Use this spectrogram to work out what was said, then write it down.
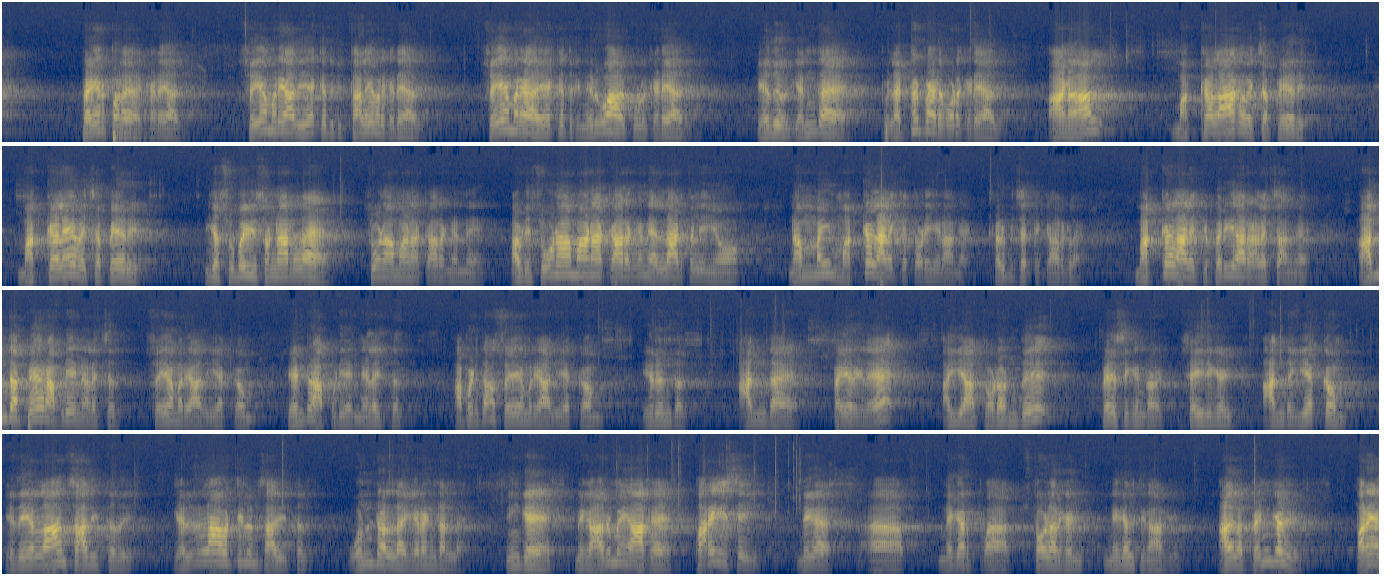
பெயர் பல கிடையாது. சுயமரியாதை இயக்கத்துக்கு தலைவர் கிடையாது. சுயமரியாதை இயக்கத்துக்கு நிர்வாக குழு கிடையாது. எது எந்த லெட்டர் பேடு கூட கிடையாது. ஆனால் மக்களாக வச்ச பேரு மக்களே வச்ச பேரு. இங்க சுபவி சொன்னார்ல சூனாமானாக்காரங்கன்னு. அப்படி சூனாமானாக்காரங்கன்னு எல்லா இடத்துலையும் நம்மை மக்கள் அழைக்க தொடங்கினாங்க கருப்பு சட்டைக்காரர்களை. மக்கள் அழைக்க பெரியார் அழைச்சாங்க. அந்த பேர் அப்படியே நிலைச்சது. சுயமரியாதை இயக்கம் என்று அப்படியே நிலைத்தது. அப்படித்தான் சுயமரியாதை இயக்கம் இருந்தது. அந்த பெயரிலே ஐயா தொடர்ந்து பேசுகின்ற செய்திகள் அந்த இயக்கம் எதையெல்லாம் சாதித்தது எல்லாவற்றிலும் சாதித்தது. ஒன்றல்ல இரண்டல்ல. இங்கே மிக அருமையாக பறை இசை நிக நிகர் தோழர்கள் நிகழ்த்தினார்கள். அதில் பெண்கள் பறை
